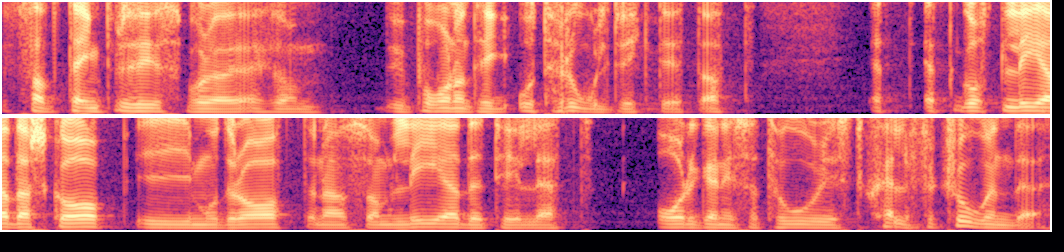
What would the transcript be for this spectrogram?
satt och tänkte precis på det, liksom, du är på någonting otroligt viktigt. Att ett, ett gott ledarskap i Moderaterna som leder till ett organisatoriskt självförtroende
